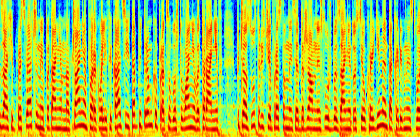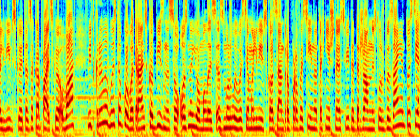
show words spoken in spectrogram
Захід присвячений питанням навчання, перекваліфікації та підтримки працевлаштування ветеранів. Під час зустрічі представниця Державної служби зайнятості України та керівництво Львівської та Закарпатської ОВА відкрили виставку ветеранського бізнесу, ознайомились з можливостями Львівського центру професійно-технічної освіти Державної служби зайнятості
